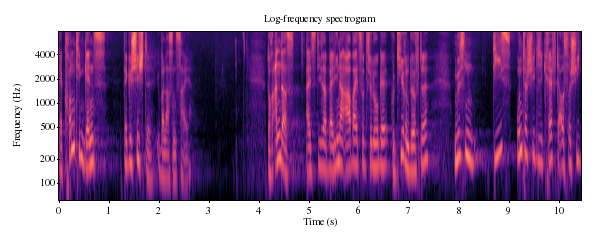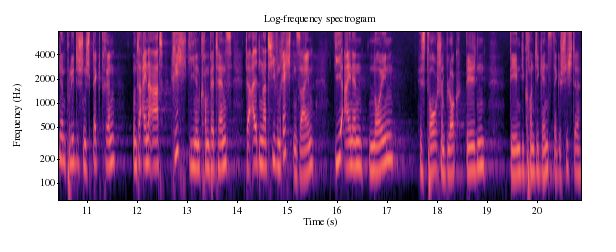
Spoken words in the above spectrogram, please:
der Kontingenz der Geschichte überlassen sei. Doch anders als dieser Berliner Arbeitssoziologe gutieren dürfte, müssen dies unterschiedliche Kräfte aus verschiedenen politischen Spektren unter einer Art Richtlinienkompetenz der alternativen Rechten sein, die einen neuen historischen Block bilden, den die Kontingenz der Geschichte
